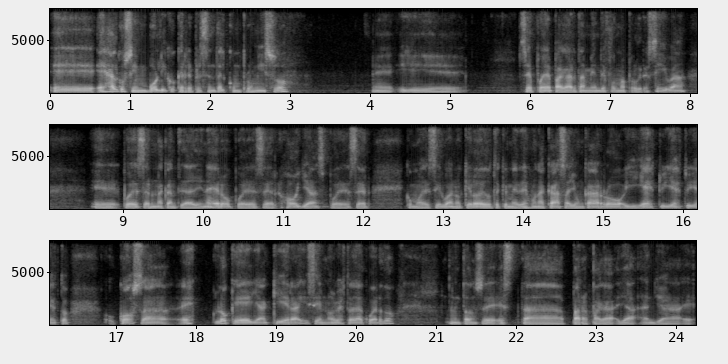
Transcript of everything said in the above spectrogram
es algo simbólico que representa el compromiso eh, y se puede pagar también de forma progresiva. Eh, puede ser una cantidad de dinero, puede ser joyas, puede ser como decir, bueno, quiero de dote que me deje una casa y un carro y esto y esto y esto, o cosa, es lo que ella quiera y si el novio está de acuerdo, entonces está para pagar, ya, ya eh,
